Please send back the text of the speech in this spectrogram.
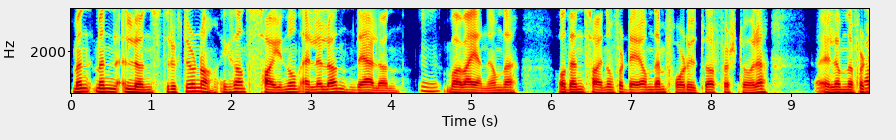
Men, men lønnsstrukturen, da. ikke sant? Sign-on eller lønn, det er lønn. Mm. Bare vær enige om det. Og den sign-on for det, om de får det utbetalt første året, eller om det Ja,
